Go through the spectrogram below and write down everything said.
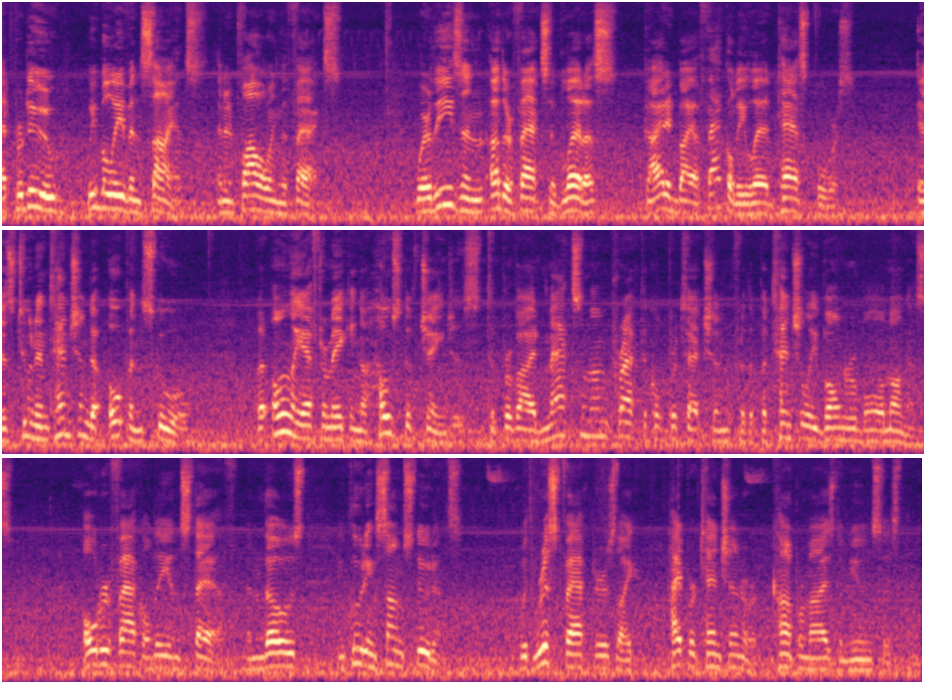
At Purdue, we believe in science and in following the facts. Where these and other facts have led us, guided by a faculty-led task force, is to an intention to open school, but only after making a host of changes to provide maximum practical protection for the potentially vulnerable among us, older faculty and staff, and those, including some students, with risk factors like hypertension or compromised immune systems.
